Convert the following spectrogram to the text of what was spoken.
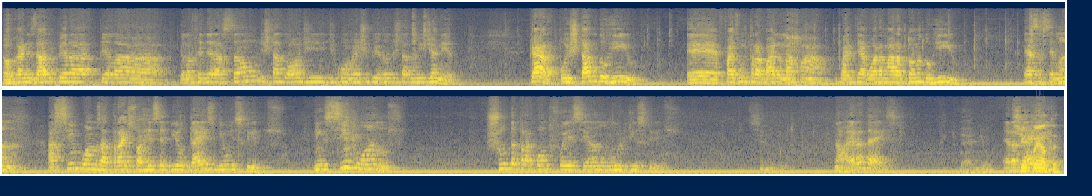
É organizado pela, pela, pela Federação Estadual de, de Convention Bureau do Estado do Rio de Janeiro. Cara, o Estado do Rio é, faz um trabalho lá com a. Vai ter agora a Maratona do Rio essa semana. Há cinco anos atrás só recebiam 10 mil inscritos. Em cinco anos, chuta para quanto foi esse ano o número de inscritos? Não, era 10. 10 mil. Era 50. 10 mil,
